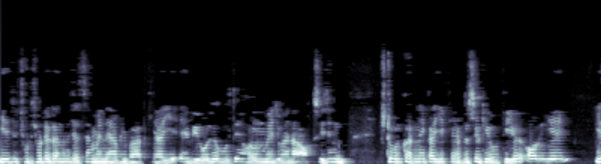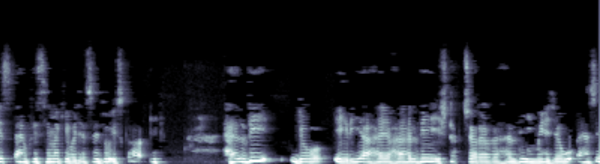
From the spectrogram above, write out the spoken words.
ये जो छोटे छोटे रंग, जैसे मैंने अभी बात किया, ये एवियोले होते हैं, और उनमें जो है ना ऑक्सीजन स्टोर करने का ये कैपेसिटी होती है, और ये इस एम्फिसीमा की वजह से जो इसका एक हेल्दी जो एरिया है हेल्दी स्ट्रक्चर और हेल्दी इमेज है, वो ऐसे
